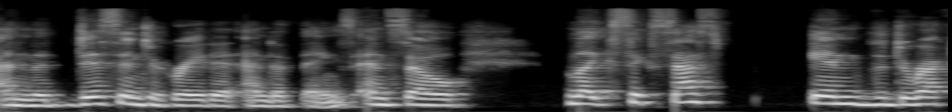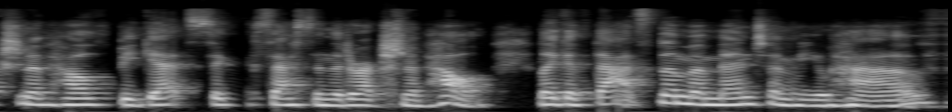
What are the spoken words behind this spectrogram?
and the disintegrated end of things. And so, like success in the direction of health begets success in the direction of health. Like if that's the momentum you have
